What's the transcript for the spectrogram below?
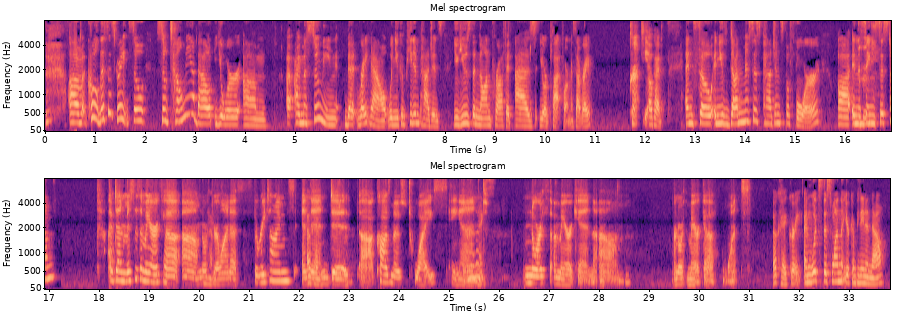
Um, cool. This is great. So so tell me about your. Um, I'm assuming that right now, when you compete in pageants, you use the nonprofit as your platform. Is that right? Correct. Yeah. Okay. And so, and you've done Mrs. Pageants before uh, in the mm-hmm. same system? I've done Mrs. America, um, North okay. Carolina three times, and okay. then did uh, Cosmos twice, and oh, nice. North American um, or North America once. Okay, great. And what's this one that you're competing in now?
